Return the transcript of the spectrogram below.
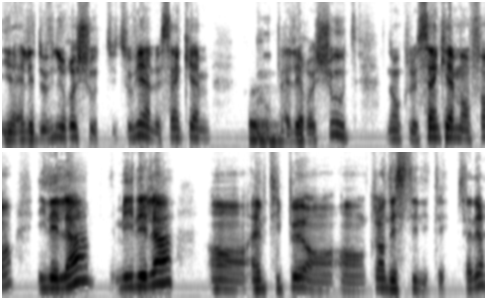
Elle est devenue reshoot. Tu te souviens, le cinquième couple, elle est reshoot. Donc le cinquième enfant, il est là, mais il est là en, un petit peu en, clandestinité. C'est-à-dire,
